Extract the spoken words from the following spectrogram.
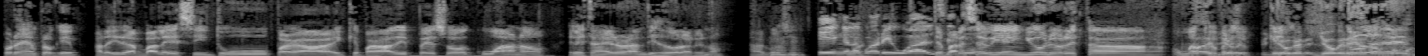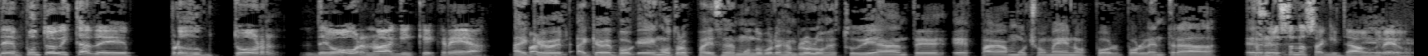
por ejemplo, que para ir al ballet, si tú pagabas, el que pagaba 10 pesos cubanos, el extranjero eran 10 dólares, ¿no? Algo así. Y en el acuario igual. ¿Te si parece tú- bien, Junior, esta aumento de yo- creo tú de desde, el punto de vista de productor de obra, ¿no? Alguien que crea. Hay que ver, hay que ver porque en otros países del mundo, por ejemplo, los estudiantes eh, pagan mucho menos por, por la entrada. Es Pero decir, eso no se ha quitado, eh, creo.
